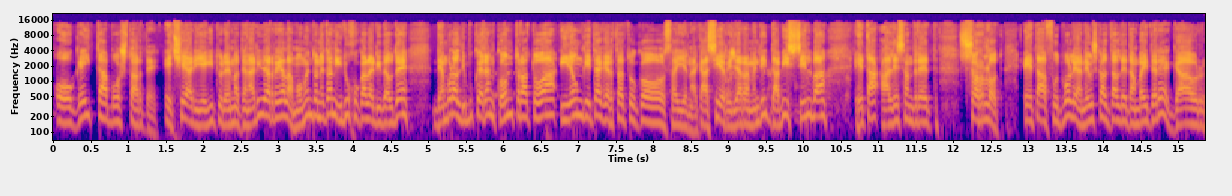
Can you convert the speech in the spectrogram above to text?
hogeita bost arte etxeari egitura ematen ari da Reala. Momentu honetan hiru jokalari daude denboraldi bukaeran kontratua iraungita gertatuko zaienak. Asier Ilarramendi David Silva eta Alessandret Sorlot. Eta futbolean euskal taldetan baitere gaur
